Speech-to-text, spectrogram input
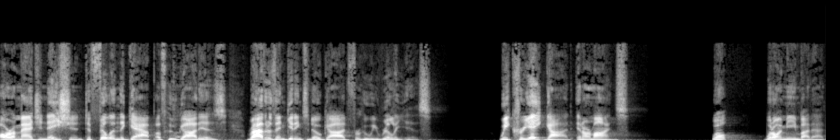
our imagination to fill in the gap of who God is, rather than getting to know God for who He really is. We create God in our minds. Well, what do I mean by that?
